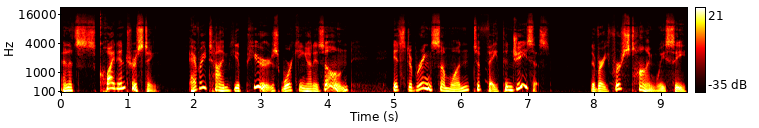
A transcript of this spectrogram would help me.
And it's quite interesting. Every time he appears working on his own, it's to bring someone to faith in Jesus. The very first time we see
